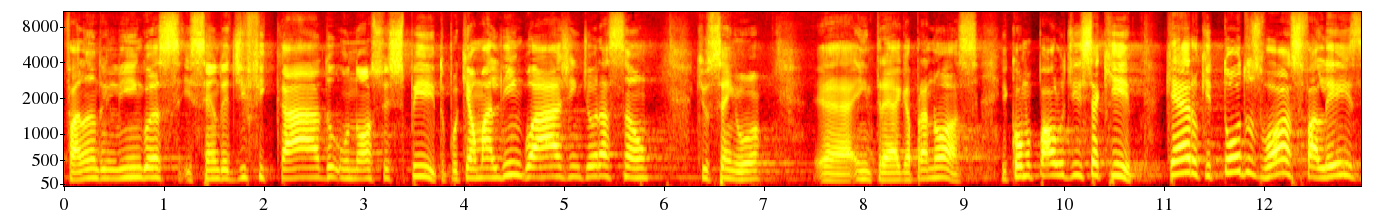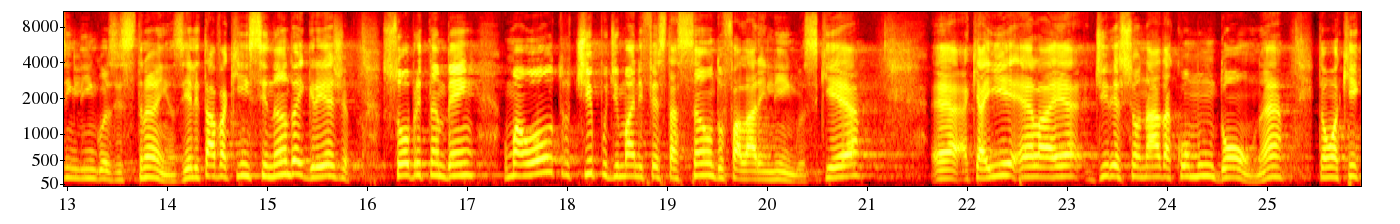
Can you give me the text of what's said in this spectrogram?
falando em línguas e sendo edificado o nosso espírito, porque é uma linguagem de oração que o Senhor é, entrega para nós. E como Paulo disse aqui, quero que todos vós faleis em línguas estranhas. E ele estava aqui ensinando a igreja sobre também um outro tipo de manifestação do falar em línguas, que é, é que aí ela é direcionada como um dom, né? Então aqui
